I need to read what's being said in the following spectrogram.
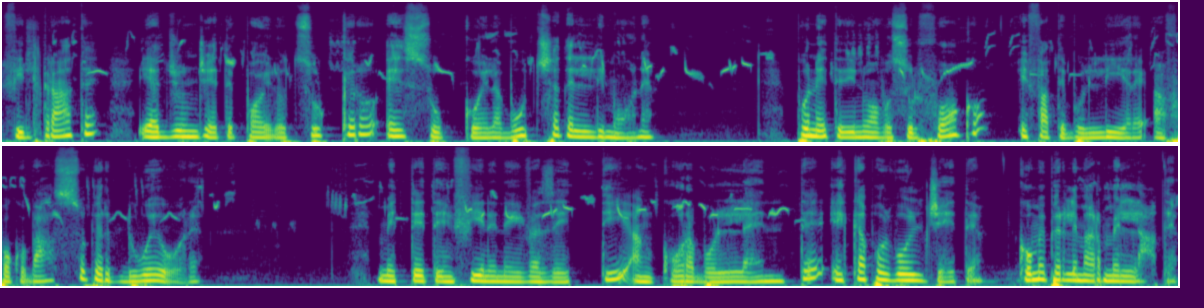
Filtrate e aggiungete poi lo zucchero e il succo e la buccia del limone. Ponete di nuovo sul fuoco e fate bollire a fuoco basso per due ore. Mettete infine nei vasetti, ancora bollente, e capovolgete, come per le marmellate.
